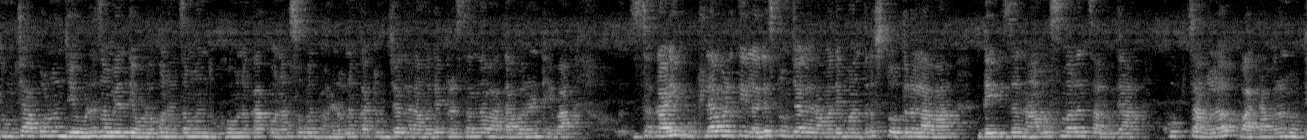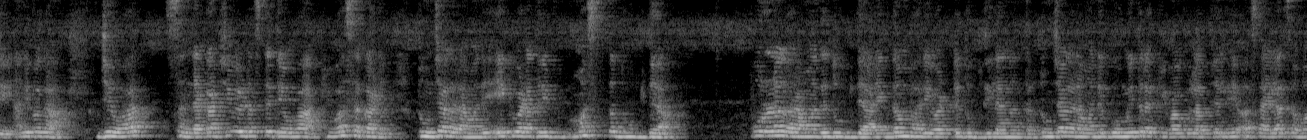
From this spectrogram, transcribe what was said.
तुमच्याकडून जेवढं जमेल तेवढं कोणाचं मन दुखवू नका कोणासोबत भांडू नका. तुमच्या घरामध्ये प्रसन्न वातावरण ठेवा. सकाळी उठल्यावरती लगेच तुमच्या घरामध्ये मंत्र स्तोत्र लावा. देवीचं नामस्मरण चालू द्या. खूप चांगलं वातावरण होते. आणि बघा जेव्हा संध्याकाळची वेळ असते तेव्हा किंवा सकाळी तुमच्या घरामध्ये एक वेळा तरी मस्त धूप द्या. पूर्ण घरामध्ये धूप द्या. एकदम भारी वाटते धूप दिल्यानंतर. तुमच्या घरामध्ये गोमित्र किंवा गुलाबजल हे असायलाच हवं.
